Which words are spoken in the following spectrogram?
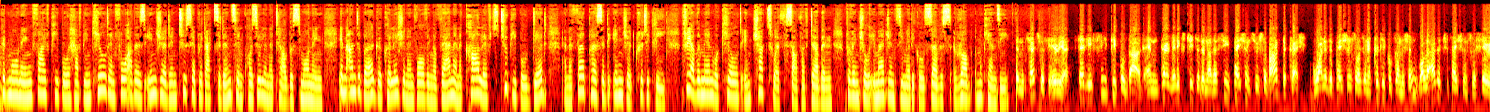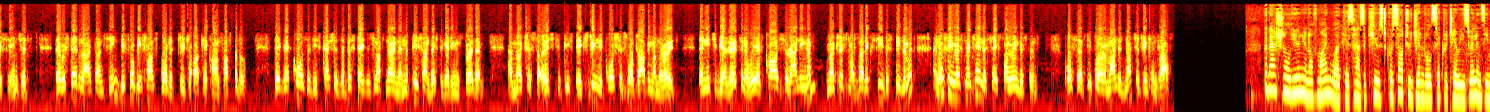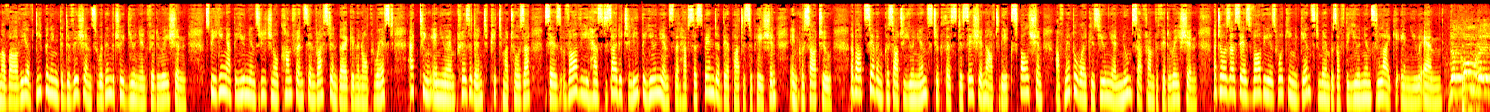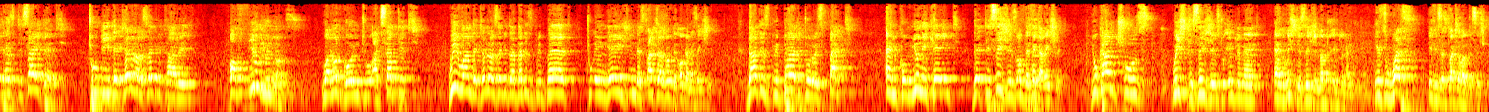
Good morning. Five people have been killed and four others injured in two separate accidents in KwaZulu-Natal this morning. In Underberg, a collision involving a van and a car left two people dead and a third person injured critically. Three other men were killed in Chatsworth, south of Durban. Provincial Emergency Medical Service Rob McKenzie. In the Chatsworth area, sadly three people died and paramedics treated another three patients who survived the crash. One of the patients was in a critical condition while the other two patients were seriously injured. They were stabilized on scene before being transported through to RK Khan's hospital. The exact cause of these crashes at this stage is not known and the police are investigating further. Motorists are urged to please be extremely cautious while driving on the roads. They need to be alert and aware of cars surrounding them. Motorists must not exceed the speed limit and also you must maintain a safe following distance. Also, people are reminded not to drink and drive. The National Union of Mine Workers has accused COSATU General Secretary Zwelinzima Vavi of deepening the divisions within the Trade Union Federation. Speaking at the union's regional conference in Rustenburg in the northwest, acting NUM President Piet Matoza says Vavi has decided to lead the unions that have suspended their participation in COSATU. About seven COSATU unions took this decision after the expulsion of Metal Workers Union NUMSA from the federation. Matoza says Vavi is working against members of the unions like NUM. The comrade has decided to be the general secretary of few unions We are not going to accept it. We want the general secretary that is prepared to engage in the structures of the organization, that is prepared to respect and communicate the decisions of the federation. You can't choose which decisions to implement and which decision not to implement. It's worse if it's a structural decision.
